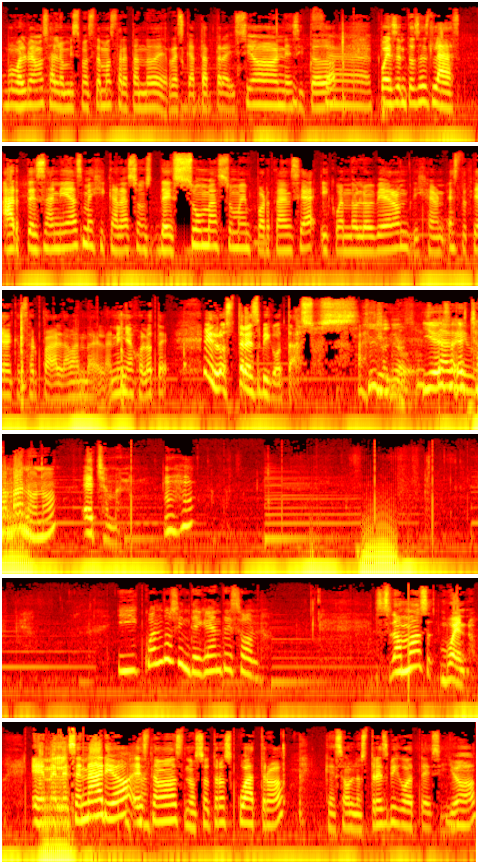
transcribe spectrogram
volvemos a lo mismo, estamos tratando de rescatar tradiciones y todo, Exacto. pues entonces las artesanías mexicanas son de suma, suma importancia y cuando lo vieron dijeron, esto tiene que ser para la banda de la niña jolote y los tres bigotazos. Así es. Y es hecha mano, ¿no? Hecha mano. ¿Y cuántos integrantes son? Somos, bueno, en el escenario estamos nosotros cuatro, que son los tres bigotes y yo,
